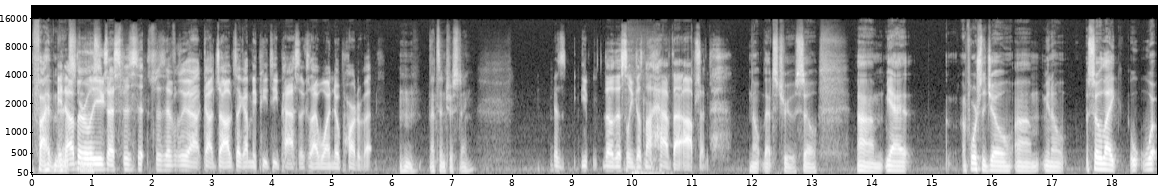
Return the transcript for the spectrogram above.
five minutes. In other leagues, I speci- specifically uh, got jobs that got me PT passes because I wanted no part of it. Mhm. That's interesting. Because though this league does not have that option. No, that's true. So, um, yeah, unfortunately, Joe, um, you know, so like, what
